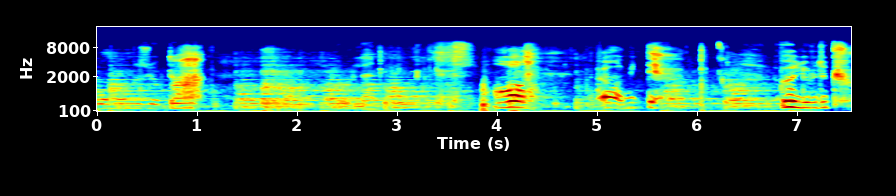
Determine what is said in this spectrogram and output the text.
bombamız yok daha. Lan. Ah, ah bitti. Öldürdük.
